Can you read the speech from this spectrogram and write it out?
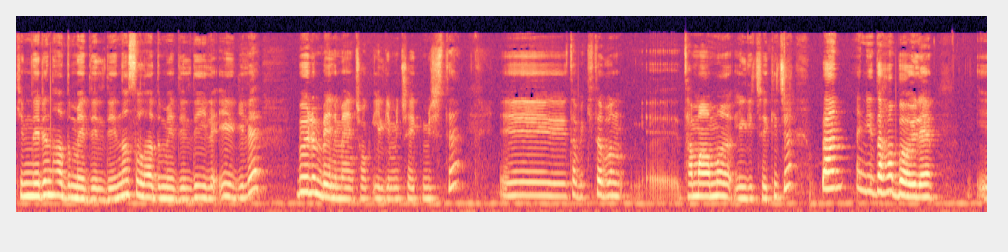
kimlerin hadım edildiği, nasıl hadım edildiği ile ilgili bölüm benim en çok ilgimi çekmişti. E, tabii kitabın e, tamamı ilgi çekici. Ben hani daha böyle e,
